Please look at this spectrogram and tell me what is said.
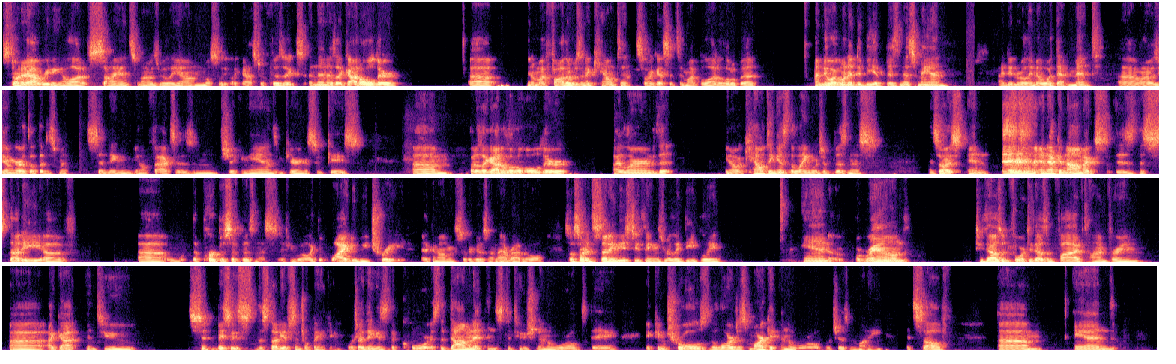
started out reading a lot of science when I was really young, mostly like astrophysics. And then as I got older, uh, you know, my father was an accountant, so I guess it's in my blood a little bit. I knew I wanted to be a businessman. I didn't really know what that meant uh, when I was younger. I thought that just meant sending, you know, faxes and shaking hands and carrying a suitcase. Um, but as I got a little older, I learned that, you know, accounting is the language of business. And so I, and, and economics is the study of uh, the purpose of business, if you will, like why do we trade? Economics sort of goes down that rabbit hole. So I started studying these two things really deeply. And around 2004, 2005 timeframe, uh, I got into basically the study of central banking, which I think is the core, it's the dominant institution in the world today. It controls the largest market in the world, which is money itself. Um, and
